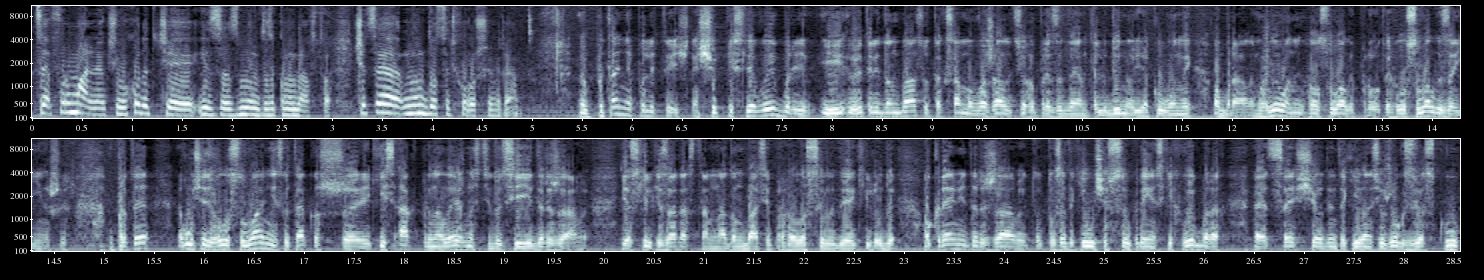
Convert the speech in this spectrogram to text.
Це формально, якщо виходить чи із змін до законодавства. Чи це не досить хороший варіант? Питання політичне, щоб після виборів і жителі Донбасу так само вважали цього президента людиною, яку вони обрали. Можливо, вони голосували проти, голосували за інших. Проте участь в голосуванні це також е, якийсь акт приналежності до цієї держави. І оскільки зараз там на Донбасі проголосили деякі люди окремі держави, тобто все таки участь в всеукраїнських виборах е, це ще один такий ланцюжок зв'язку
